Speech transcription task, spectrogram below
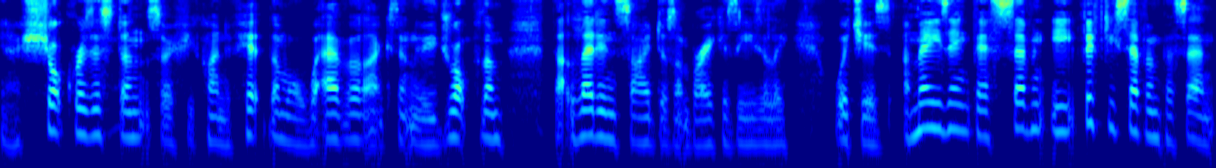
you know, shock resistant. So if you kind of hit them or whatever, accidentally drop them, that lead inside doesn't break as easily, which is amazing. They're 70, 57%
